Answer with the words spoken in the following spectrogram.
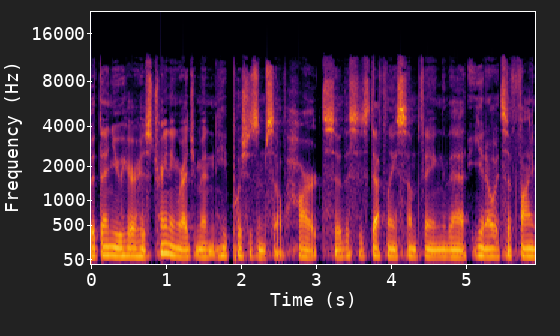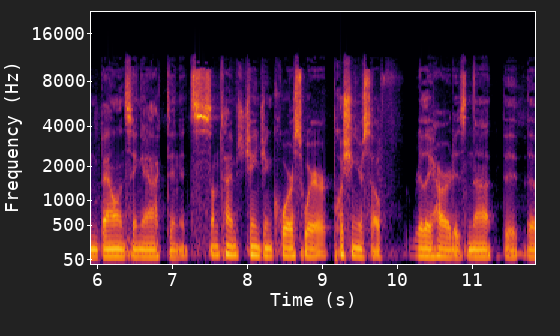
but then you hear his training regimen he pushes himself hard. So this is definitely something that you know it's a fine balancing act and it's sometimes changing course where pushing yourself really hard is not the the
